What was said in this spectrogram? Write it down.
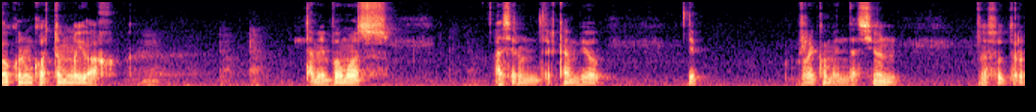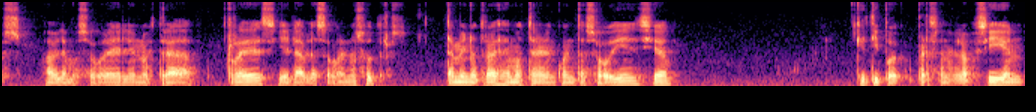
o con un costo muy bajo. También podemos hacer un intercambio de recomendación. Nosotros hablamos sobre él en nuestras redes y él habla sobre nosotros. También otra vez debemos tener en cuenta su audiencia, qué tipo de personas los siguen,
